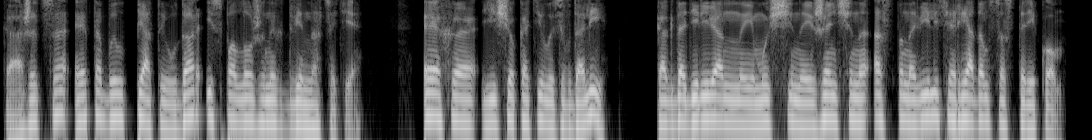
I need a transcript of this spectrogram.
Кажется, это был пятый удар из положенных двенадцати. Эхо еще катилось вдали, когда деревянные мужчина и женщина остановились рядом со стариком.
